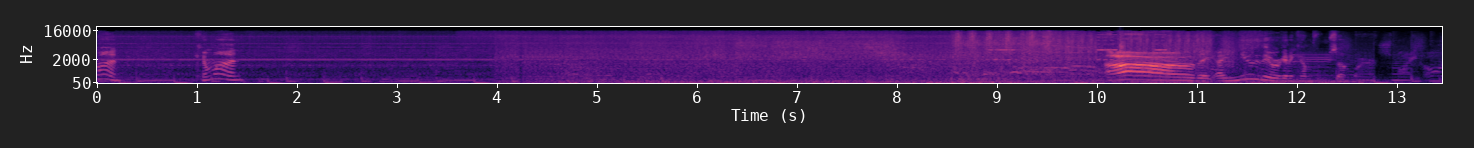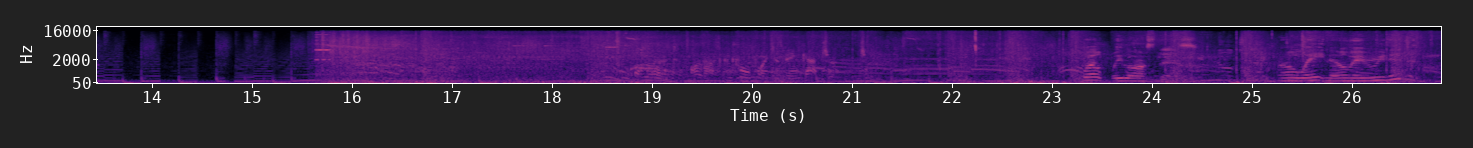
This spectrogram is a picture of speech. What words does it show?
Come on. Come on. Oh, they, I knew they were gonna come from somewhere. Alert. Our last control point is being captured. Well, we lost this. Oh, wait, no, maybe we didn't.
